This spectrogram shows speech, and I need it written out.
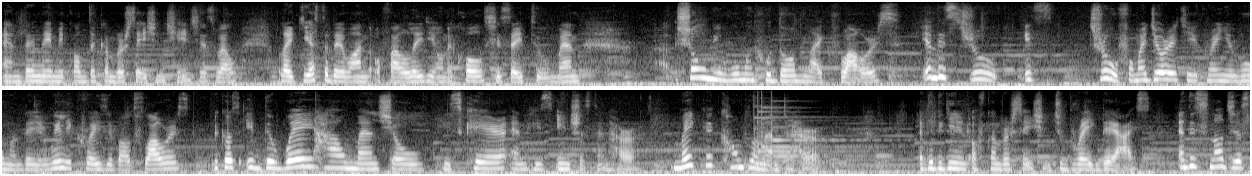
and dynamic of the conversation change as well. Like yesterday one of our lady on a call she said to man show me a woman who don't like flowers. And it's true. It's true for majority Ukrainian women they're really crazy about flowers because it's the way how man show his care and his interest in her make a compliment to her at the beginning of conversation to break the ice. And it's not just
